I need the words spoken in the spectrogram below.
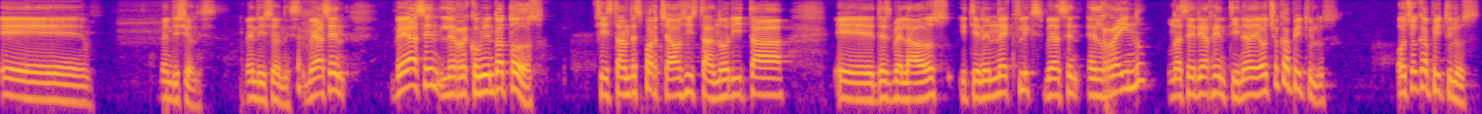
Eh, bendiciones, bendiciones. Véasen, véasen, les recomiendo a todos. Si están desparchados, si están ahorita eh, desvelados y tienen Netflix, véasen El Reino, una serie argentina de ocho capítulos. Ocho capítulos.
